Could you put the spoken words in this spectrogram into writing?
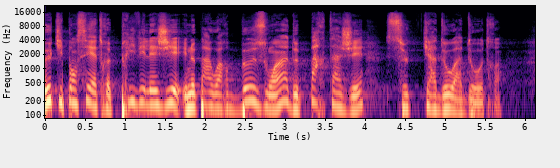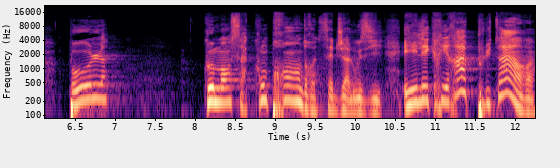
Eux qui pensaient être privilégiés et ne pas avoir besoin de partager ce cadeau à d'autres. Paul commence à comprendre cette jalousie. Et il écrira plus tard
